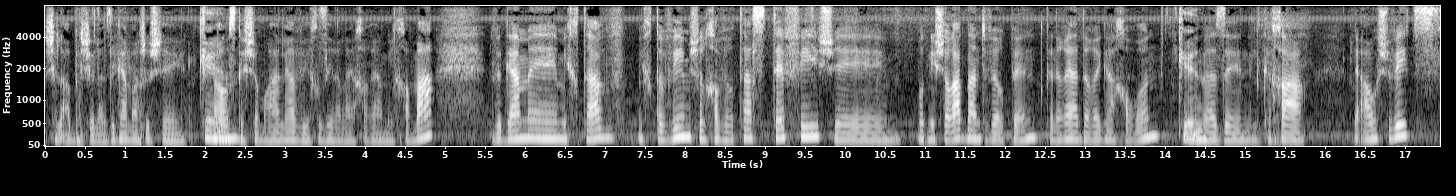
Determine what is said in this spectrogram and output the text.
של אבא שלה, זה גם משהו שהאוסקה כן. שמרה עליה והחזירה לה אחרי המלחמה. וגם אה, מכתב, מכתבים של חברתה סטפי, שעוד נשארה באנטוורפן, כנראה עד הרגע האחרון. כן. ואז אה, נלקחה לאושוויץ,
